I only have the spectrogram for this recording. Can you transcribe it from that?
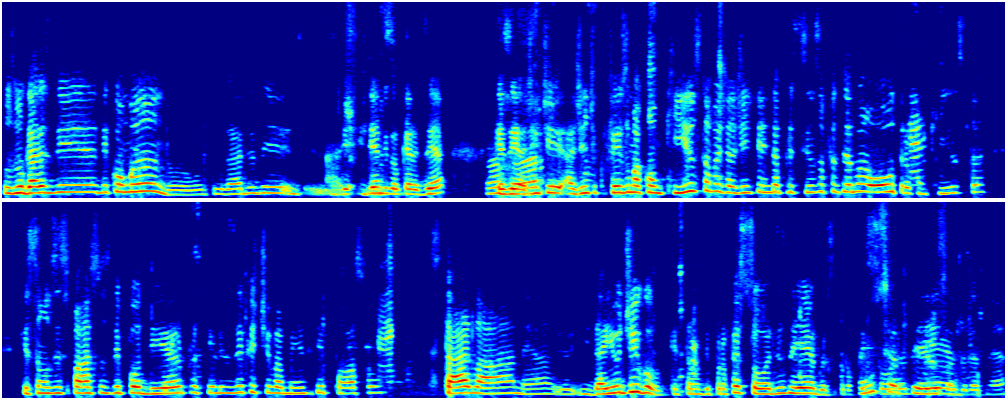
os lugares de, de comando, os lugares de. de entende o que eu quero dizer? Uhum. Quer dizer, a gente, a gente fez uma conquista, mas a gente ainda precisa fazer uma outra conquista, que são os espaços de poder para que eles efetivamente possam estar lá, né? E daí eu digo, questão de professores negros, professoras negras, né?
